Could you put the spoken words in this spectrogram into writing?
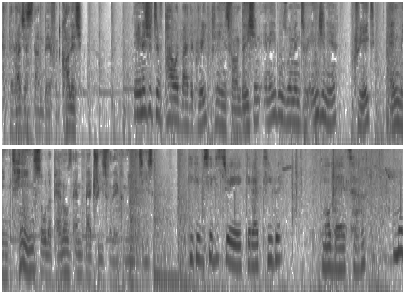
at the Rajasthan Barefoot College. The initiative, powered by the Great Plains Foundation, enables women to engineer, create, and maintain solar panels and batteries for their communities. ke ke buseditswe ke ratilwe mo betsa mo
